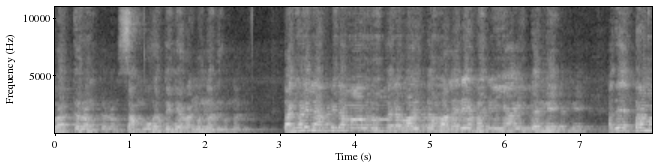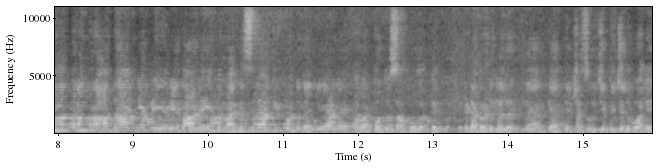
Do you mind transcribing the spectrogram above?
വർക്കറും സമൂഹത്തിൽ ഇറങ്ങുന്നത്. തങ്ങളിൽ അർപ്പിതമാവുന്ന ഉത്തരവാദിത്വം വളരെ ഭംഗിയായി തന്നെ അത് എത്രമാത്രം പ്രാധാന്യമേറിയതാണ് എന്ന് മനസ്സിലാക്കിക്കൊണ്ട് തന്നെയാണ് അവർ പൊതുസമൂഹത്തിൽ ഇടപെടുന്നത്. നേരത്തെ അധ്യക്ഷൻ സൂചിപ്പിച്ചതുപോലെ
